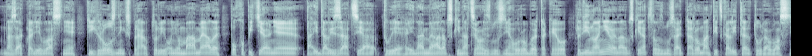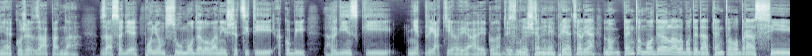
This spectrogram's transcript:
na základe vlastne tých rôznych správ, ktoré o ňom máme, ale pochopiteľne tá idealizácia tu je. Hej. Najmä arabský nacionalizmus z neho robil takého hrdinu a nie len arabský nacionalizmus, aj tá romantická literatúra vlastne akože západná. V zásade po ňom sú modelovaní všetci tí akoby hrdinskí nepriatelia, ako na tej druhej strane. nepriatelia. No tento model, alebo teda tento obraz si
